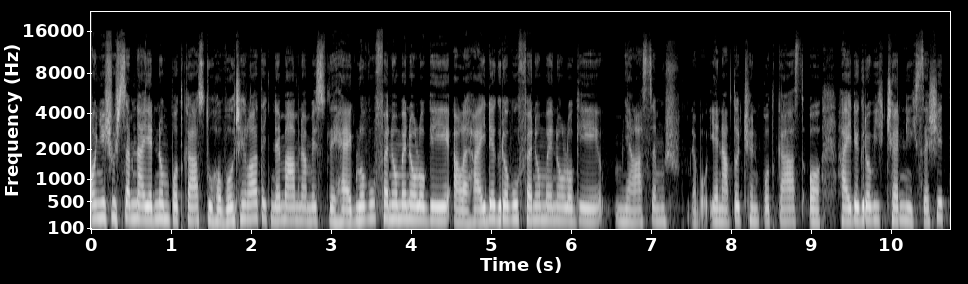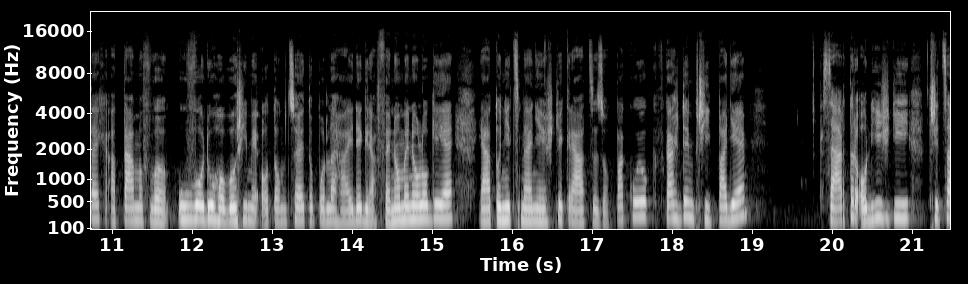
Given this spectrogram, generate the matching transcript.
O níž už jsem na jednom podcastu hovořila, teď nemám na mysli Hegelovu fenomenologii, ale Heideggerovu fenomenologii. Měla jsem už, nebo je natočen podcast o Heideggerových černých sešitech a tam v úvodu hovoříme o tom, co je to podle Heideggera fenomenologie. Já to nicméně ještě krátce zopakuju. V každém případě Sartre odjíždí v 30.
